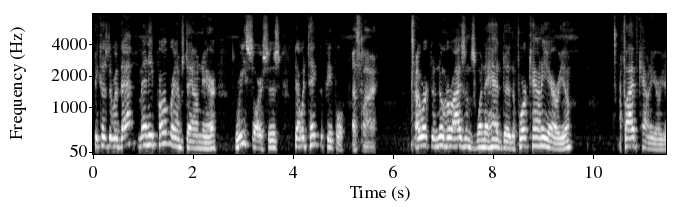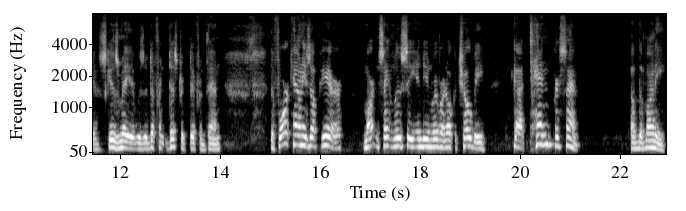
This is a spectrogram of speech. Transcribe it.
because there were that many programs down there, resources that would take the people. that's fine. I worked in New Horizons when they had uh, the four county area, five county area, excuse me, it was a different district different then. The four counties up here, Martin, St. Lucie, Indian River, and Okeechobee, got 10% of the money.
